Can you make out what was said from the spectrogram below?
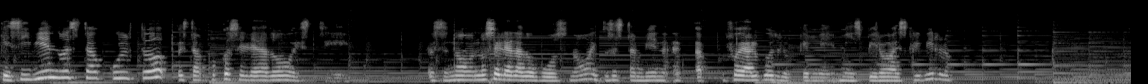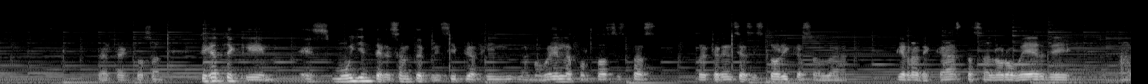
que si bien no está oculto, pues tampoco se le ha dado, este, pues no, no se le ha dado voz, ¿no? Entonces también eh, ah, fue algo de lo que me, inspiró a escribirlo. Perfecto, San. Fíjate que es muy interesante de principio a fin la novela por todas estas referencias históricas a la guerra de castas, al oro verde, a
